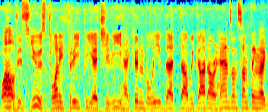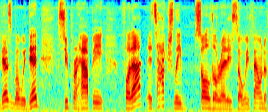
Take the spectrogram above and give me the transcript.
well, it's used 23 PHEV. I couldn't believe that uh, we got our hands on something like this, but we did. Super happy for that. It's actually sold already so we found a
